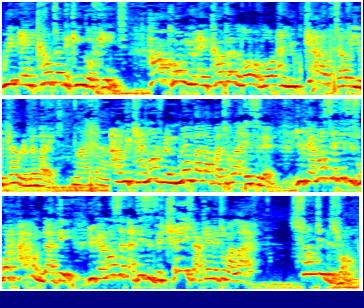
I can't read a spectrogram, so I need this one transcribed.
we encounter the King of Kings? How come you encounter the Lord of Lords and you cannot tell me you can't remember it? My God. And we cannot remember that particular incident. You cannot say this is what happened that day. You cannot say that this is the change that came into my life. Something is wrong.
